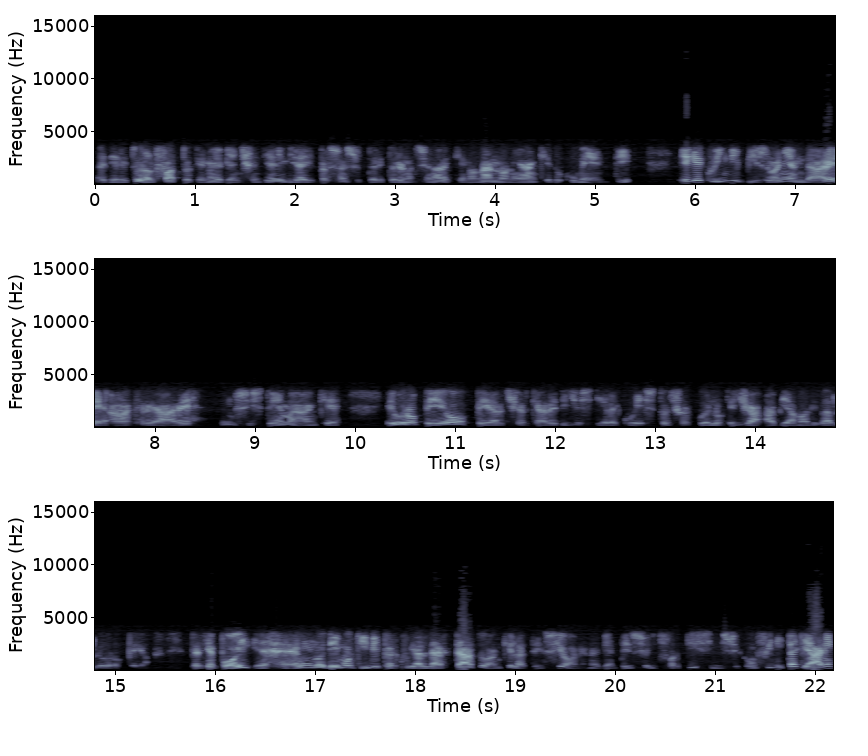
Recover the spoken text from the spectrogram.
addirittura il fatto che noi abbiamo centinaia di migliaia di persone sul territorio nazionale che non hanno neanche documenti e che quindi bisogna andare a creare un sistema anche europeo per cercare di gestire questo, cioè quello che già abbiamo a livello europeo, perché poi eh, è uno dei motivi per cui ha allertato anche la tensione. Noi abbiamo tensioni fortissime sui confini italiani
